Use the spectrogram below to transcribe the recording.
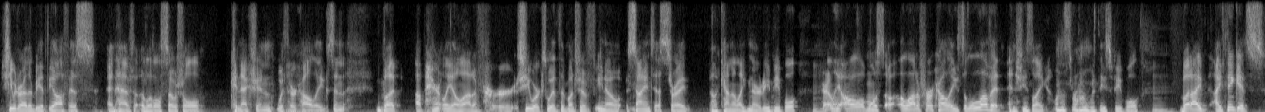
she would rather be at the office and have a little social connection with her colleagues and but apparently a lot of her she works with a bunch of you know scientists right kind of like nerdy people Mhm. apparently almost a lot of her colleagues love it and she's like what is wrong with these people Hmm. but i i think it's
